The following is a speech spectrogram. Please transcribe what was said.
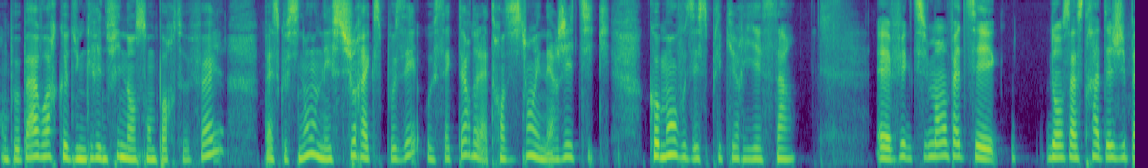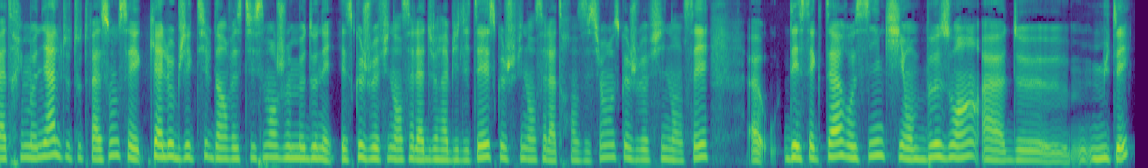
on peut pas avoir que d'une Greenfin dans son portefeuille parce que sinon on est surexposé au secteur de la transition énergétique. Comment vous expliqueriez ça? Effectivement, en fait, c'est dans sa stratégie patrimoniale, de toute façon, c'est quel objectif d'investissement je veux me donner. Est-ce que je veux financer la durabilité? Est-ce que je veux financer la transition? Est-ce que je veux financer euh, des secteurs aussi qui ont besoin euh, de muter?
